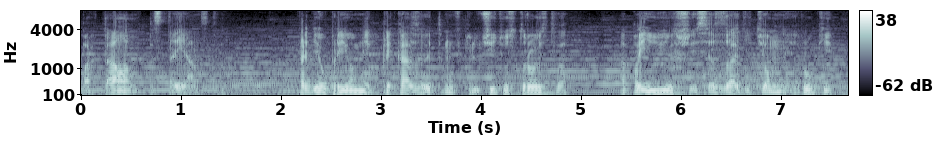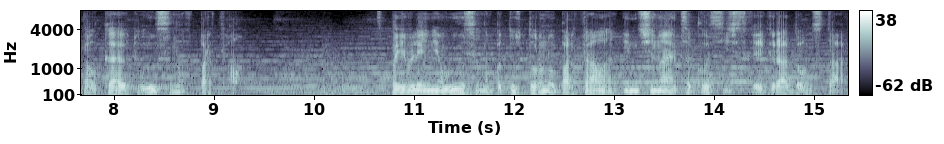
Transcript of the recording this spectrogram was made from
порталом в постоянство. Радиоприемник приказывает ему включить устройство, а появившиеся сзади темные руки толкают Уилсона в портал. С появления Уилсона по ту сторону портала и начинается классическая игра Don't Starve.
